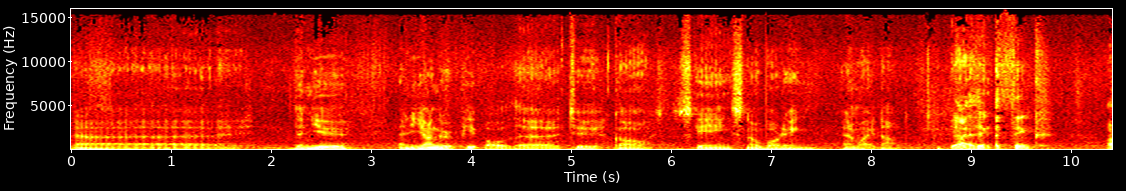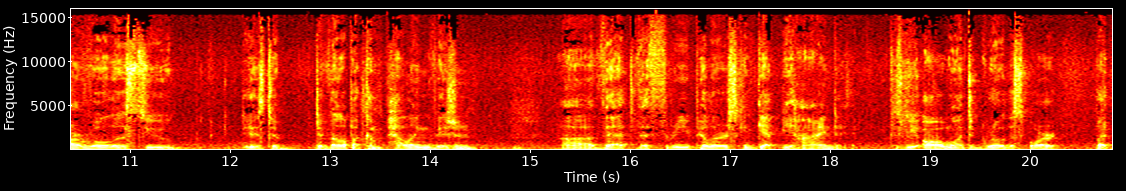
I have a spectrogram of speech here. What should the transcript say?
uh, the new and younger people uh, to go skiing, snowboarding, and whatnot? Yeah, I think I think our role is to is to develop a compelling vision uh, that the three pillars can get behind, because we all want to grow the sport, but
